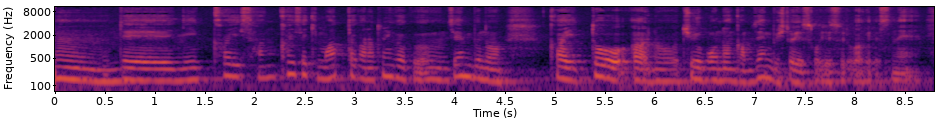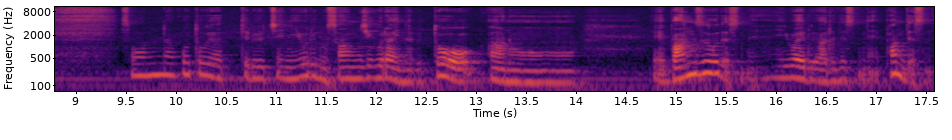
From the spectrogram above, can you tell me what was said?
うん、で2回3階席もあったかなとにかく、うん、全部の階とあの厨房なんかも全部一人で掃除するわけですね。そんなことをやってるうちに夜の3時ぐらいになるとあのえバンズをですねいわゆるあれですねパンですね。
